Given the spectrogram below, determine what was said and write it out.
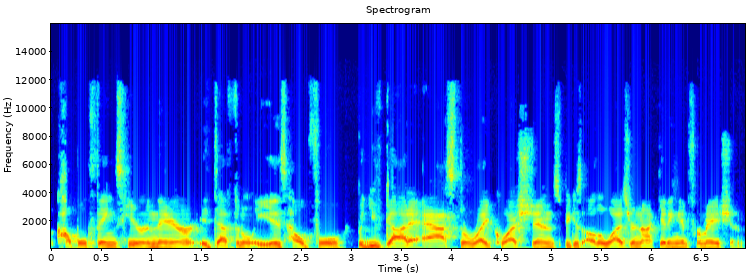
a couple things here and there, it definitely is helpful. But you've got to ask the right questions because otherwise you're not getting information.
